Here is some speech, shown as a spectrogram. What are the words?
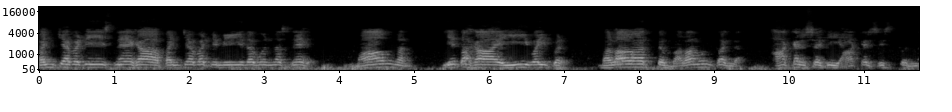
పంచవటి స్నేహ పంచవటి మీద ఉన్న స్నేహ. మాంనం ఈతహ ఈ వైపు బలాత్ బలవంతంగా ఆకర్షకి ఆకర్షిస్తున్న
